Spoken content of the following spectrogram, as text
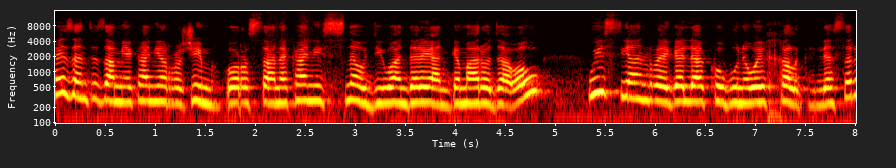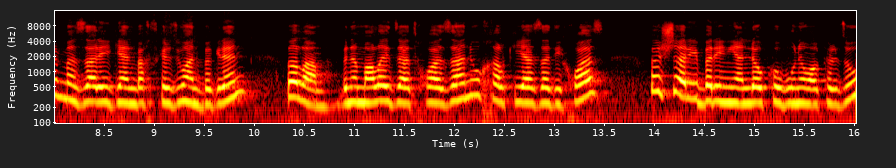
هێزە ئینتزامییەکانی ڕژیم گۆڕستانەکانی سنە و دیواندەرەیان گەمارۆ داوە و ویستیان ڕێگە لە کۆبوونەوەی خەڵک لەسەر مەزاری گیانبەختکردووان بگرن بەڵام بنەماڵەی دادخوازان و خەڵکی ئازادیخواز بەشداری بەرینیان لەو کۆبوونەوە کرد و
